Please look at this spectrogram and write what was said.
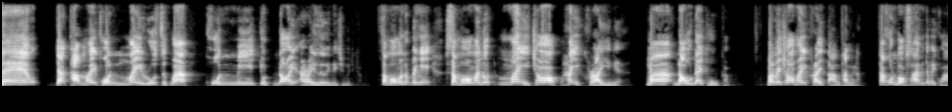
แล้ว จะทำให้คนไม่รู้สึกว่าคุณมีจุดด้อยอะไรเลยในชีวิตครับสมองมนุษย์เป็นงี้ สมองมนุษย์ไม่ชอบให้ใครเนี่ยมาเดาได้ถูกครับ มันไม่ชอบให้ใครตามทันครับ ถ้าคุณบอกซ้ายมันจะไปขวา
